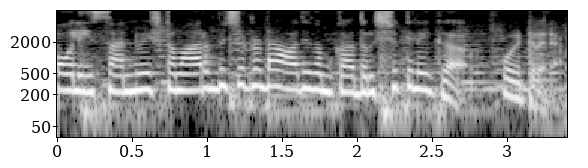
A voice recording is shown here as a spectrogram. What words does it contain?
പോലീസ് അന്വേഷണം ആരംഭിച്ചിട്ടുണ്ട്. ആദ്യം നമുക്ക് ആ ദൃശ്യത്തിലേക്ക് പോയിട്ട് വരാം.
